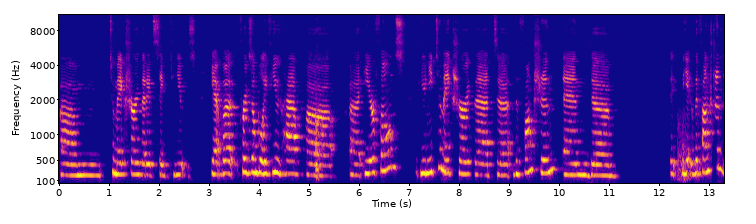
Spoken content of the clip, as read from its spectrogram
um, to make sure that it's safe to use. Yeah, but for example, if you have uh, uh, earphones, you need to make sure that uh, the function and um, yeah, the function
